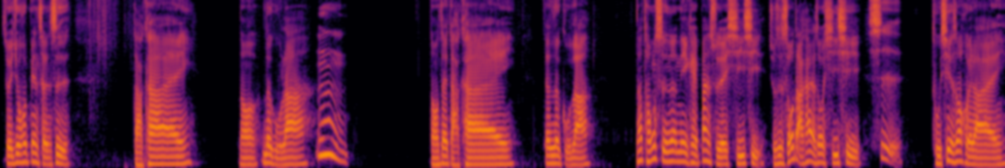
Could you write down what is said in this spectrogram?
所以就会变成是打开，然后肋骨拉，嗯，然后再打开，再肋骨拉。那同时呢，你也可以伴随着吸气，就是手打开的时候吸气，是。吐气的时候回来，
